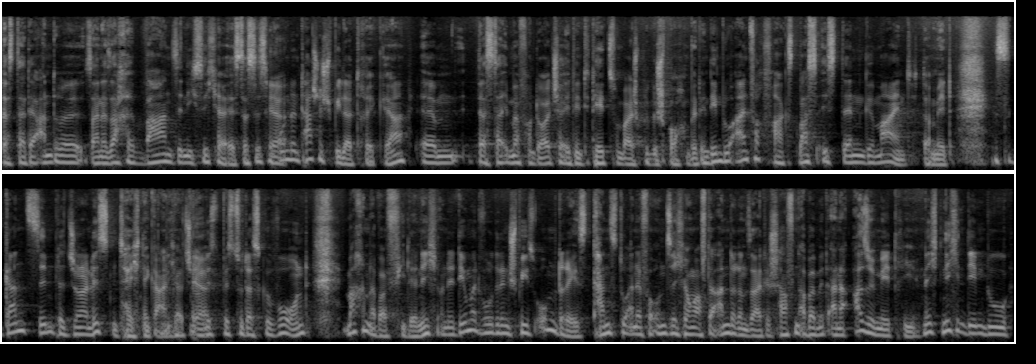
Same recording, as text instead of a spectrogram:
dass da der andere seine Sache wahnsinnig sicher ist. Das ist im ja. Grunde ein Taschenspielertrick, ja, ähm, dass da immer von deutscher Identität zum Beispiel gesprochen wird, indem du einfach fragst, was ist denn gemeint damit? Das ist eine ganz simple Journalistentechnik eigentlich. Als Journalist ja. bist du das gewohnt, machen aber viele nicht. Und in dem Moment, wo du den Spieß umdrehst, kannst du eine Verunsicherung auf der anderen Seite schaffen, aber mit einer Asymmetrie. Nicht, nicht indem du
